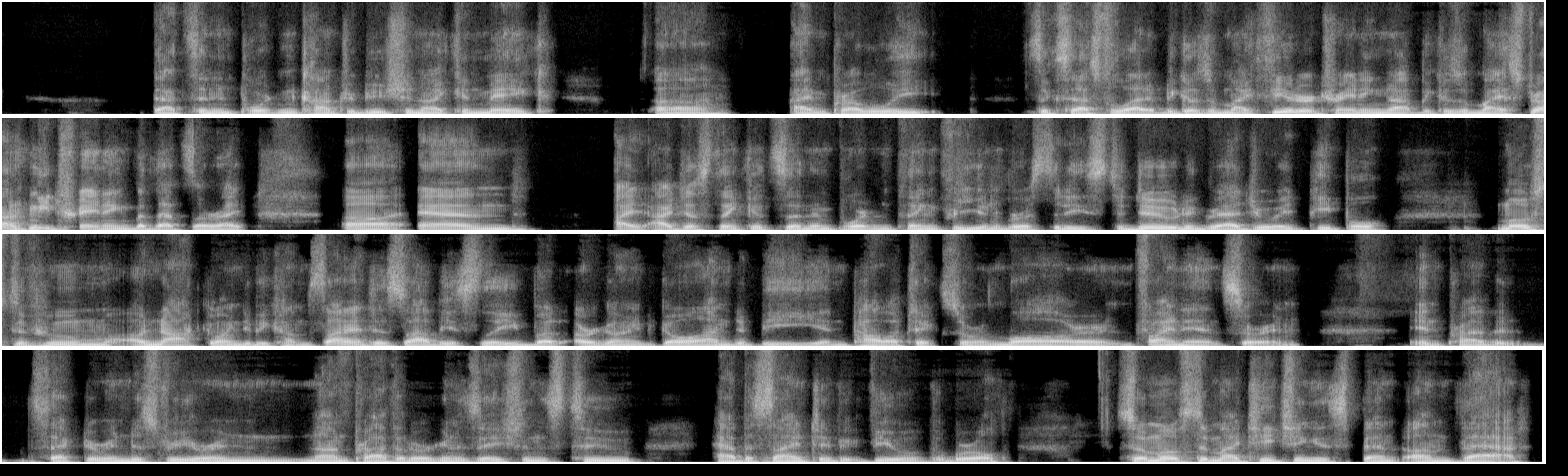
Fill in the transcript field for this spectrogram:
that's an important contribution I can make. Uh, I'm probably successful at it because of my theater training, not because of my astronomy training, but that's all right. Uh, and I, I, just think it's an important thing for universities to do to graduate people, most of whom are not going to become scientists, obviously, but are going to go on to be in politics or in law or in finance or in in private sector industry or in nonprofit organizations to have a scientific view of the world. So most of my teaching is spent on that.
